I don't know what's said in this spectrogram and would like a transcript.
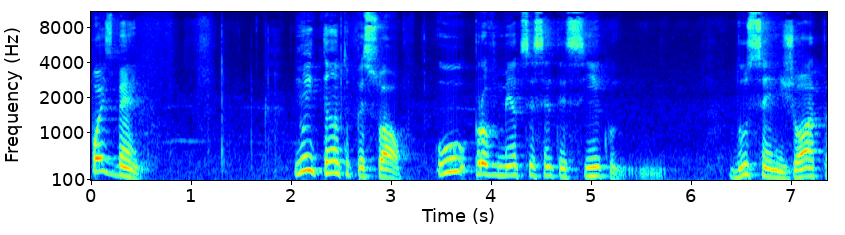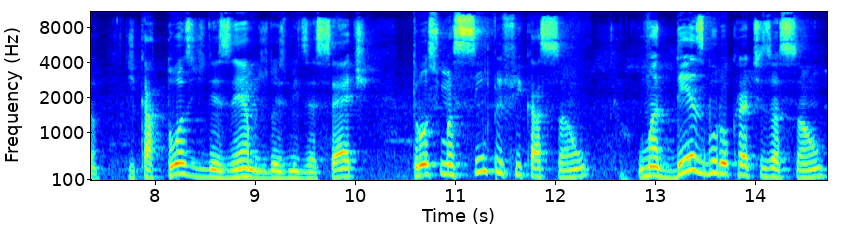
Pois bem, no entanto, pessoal, o provimento 65 do CNJ, de 14 de dezembro de 2017, trouxe uma simplificação, uma desburocratização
